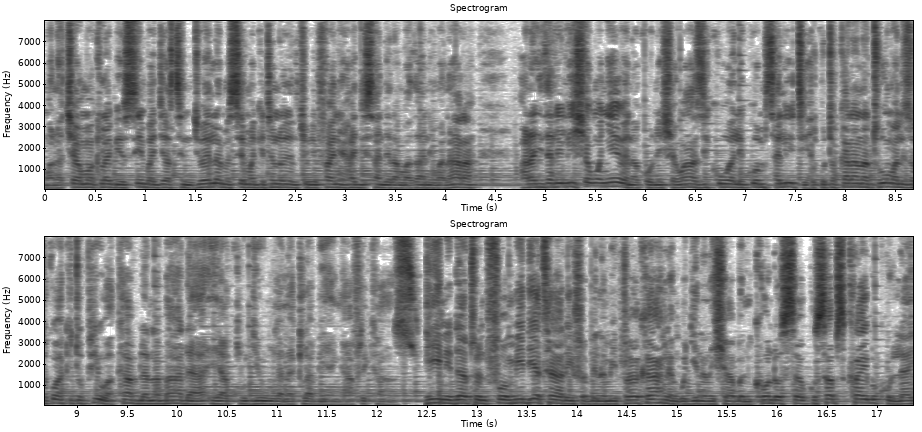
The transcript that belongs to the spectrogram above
Mwanachama wa klabu ya Simba Justin Joel amesema kitendo alichokifanya Haji Sande Ramadhani Manara anajidhalilisha mwenyewe na kuonyesha wazi kuwa alikuwa msaliti kutokana na tuhuma alizokuwa akitupiwa kabla na baada ya kujiunga na klabu ya Young Africans. Hii ni Dar24 Media, taarifa bila mipaka. Langu jina ni Shaban Kondo. Sasa kusubscribe, kulike,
